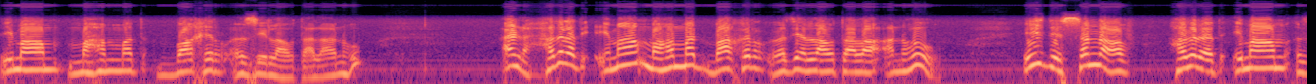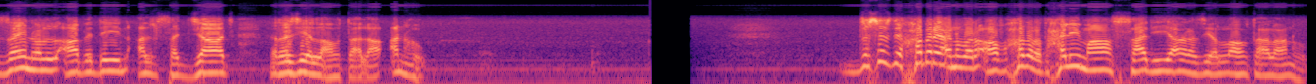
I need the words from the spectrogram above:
Imam Muhammad Baqir anhu. And Hazrat Imam Muhammad Baqir anhu is the son of Hazrat Imam Zainul Abidin Al Sajjad Raziallahu Ta'ala anhu. This is the Khabar Anwar of Hazrat Halima Sadiya anhu.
